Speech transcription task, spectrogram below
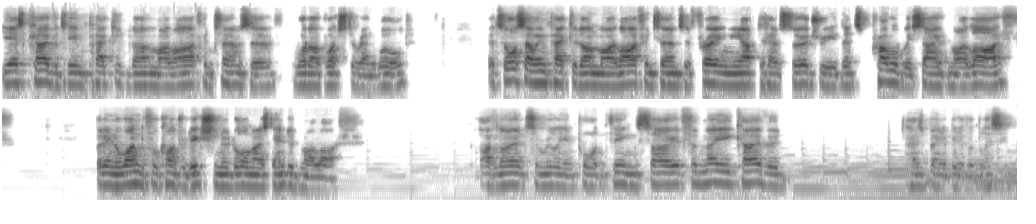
yes, COVID's impacted on my life in terms of what I've watched around the world. It's also impacted on my life in terms of freeing me up to have surgery that's probably saved my life but in a wonderful contradiction, it almost ended my life. I've learned some really important things. So for me, COVID has been a bit of a blessing.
